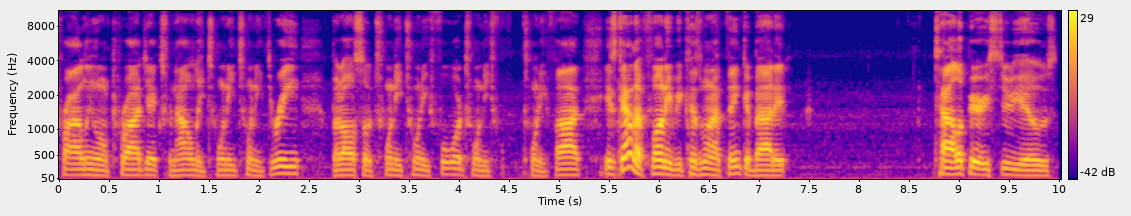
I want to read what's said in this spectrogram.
probably on projects for not only 2023, but also 2024, 2025. It's kind of funny because when I think about it, Tyler Perry Studios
